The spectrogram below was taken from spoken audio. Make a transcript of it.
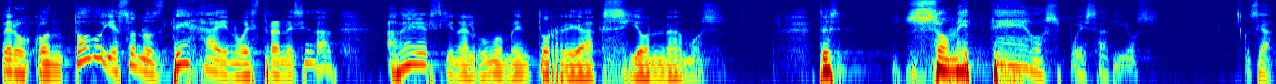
Pero con todo y eso nos deja en nuestra necedad. A ver si en algún momento reaccionamos. Entonces, someteos pues a Dios. O sea,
